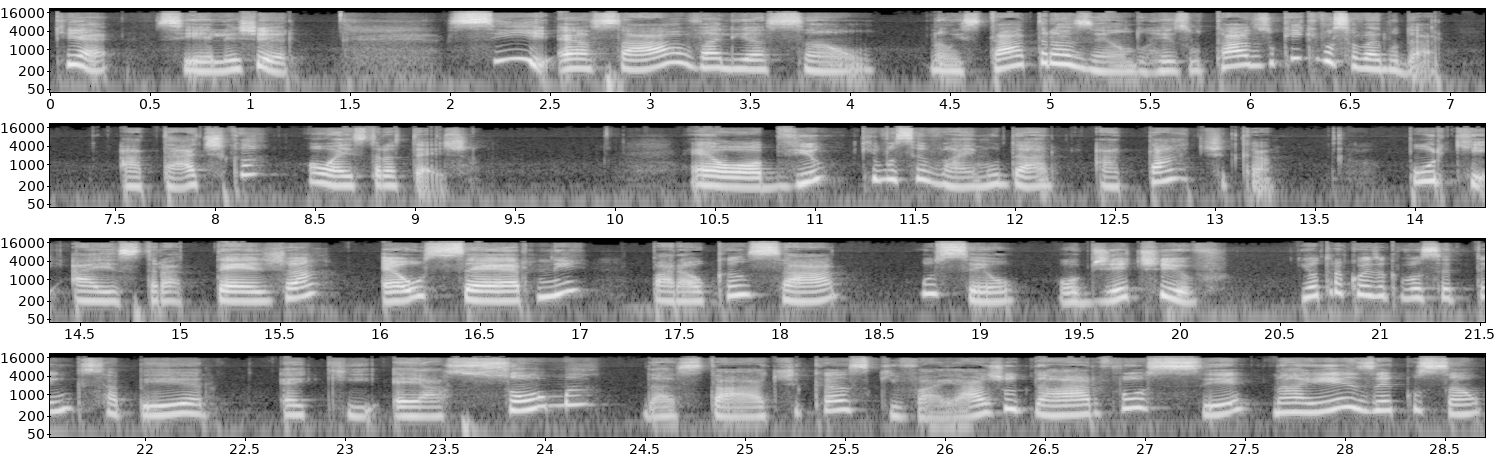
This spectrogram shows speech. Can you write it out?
que é se eleger. Se essa avaliação não está trazendo resultados, o que, que você vai mudar? A tática ou a estratégia? É óbvio que você vai mudar a tática, porque a estratégia é o cerne para alcançar o seu objetivo. E outra coisa que você tem que saber é que é a soma das táticas que vai ajudar você na execução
